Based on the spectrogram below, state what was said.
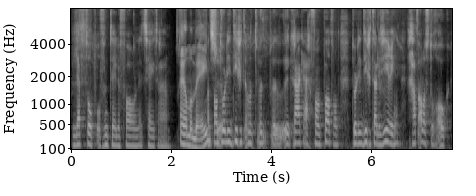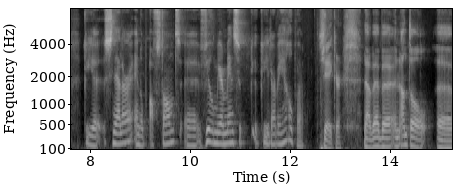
laptop of een telefoon, et cetera. Helemaal mee eens. Want, want door die digita want, ik raak eigenlijk van het pad, want door die digitalisering gaat alles toch ook, kun je sneller en op afstand veel meer mensen kun je daarbij helpen. Zeker. Nou, we hebben een aantal uh,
